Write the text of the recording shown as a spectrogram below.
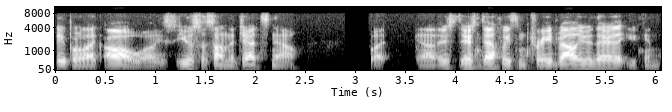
People are like, "Oh, well, he's useless on the Jets now," but you know, there's there's definitely some trade value there that you can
